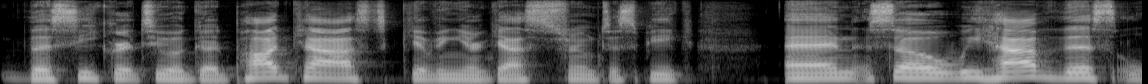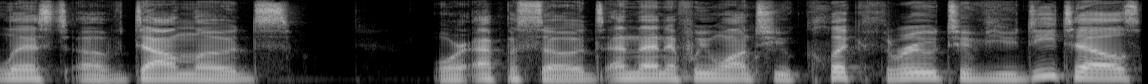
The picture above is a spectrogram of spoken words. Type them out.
The Secret to a Good Podcast, giving your guests room to speak. And so we have this list of downloads or episodes. And then if we want to click through to view details,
